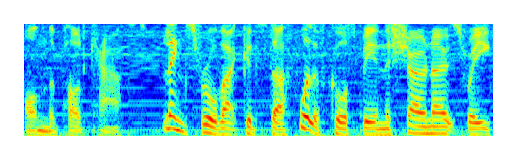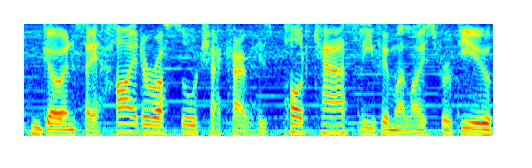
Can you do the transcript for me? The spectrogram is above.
on the podcast. Links for all that good stuff will, of course, be in the show notes where you can go and say hi to Russell, check out his podcast, leave him a nice review,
